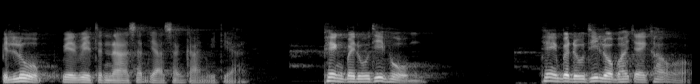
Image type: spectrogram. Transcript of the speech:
เป็นรูปเวทนาสัญญาสังการวิญญาเพ่งไปดูที่ผม เพ่งไปดูที่ลมหายใจเข้าออก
